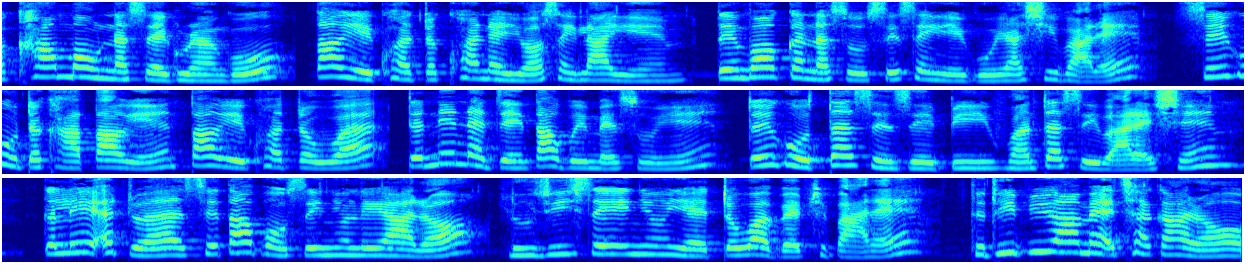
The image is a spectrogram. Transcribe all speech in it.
အခါမုံ20ဂရမ်ကိုတောက်ရည်ခွက်တစ်ခွက်နဲ့ရောစိတ်လိုက်ရင်တင်မောကနဆိုဆေးစိမ်ရည်ကိုရရှိပါတယ်။ဆေးကိုတစ်ခါတောက်ရင်တောက်ရည်ခွက်တစ်ဝက်တစ်နှစ်နဲ့ကြိမ်တောက်ပေးမယ်ဆိုရင်သွေးကိုတက်ဆင်စေပြီးဝမ်းတက်စေပါတယ်ရှင်။ကလေးအတွက်ဆေးတောက်ပုံဆေးညွှန်းလေးကတော့လူကြီးဆေးညွှန်းရဲ့တစ်ဝက်ပဲဖြစ်ပါတယ်။တတိပြုရမယ့်အချက်ကတော့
